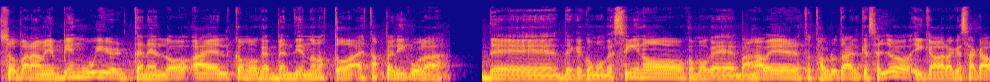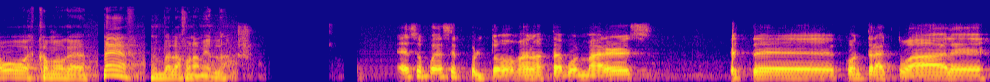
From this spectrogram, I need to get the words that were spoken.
So para mí es bien weird tenerlo a él como que vendiéndonos todas estas películas de, de que como que sí, no, como que van a ver, esto está brutal, qué sé yo, y que ahora que se acabó es como que, eh, en verdad fue una mierda. eso puede ser por todo, mano, hasta por matters este contractuales.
